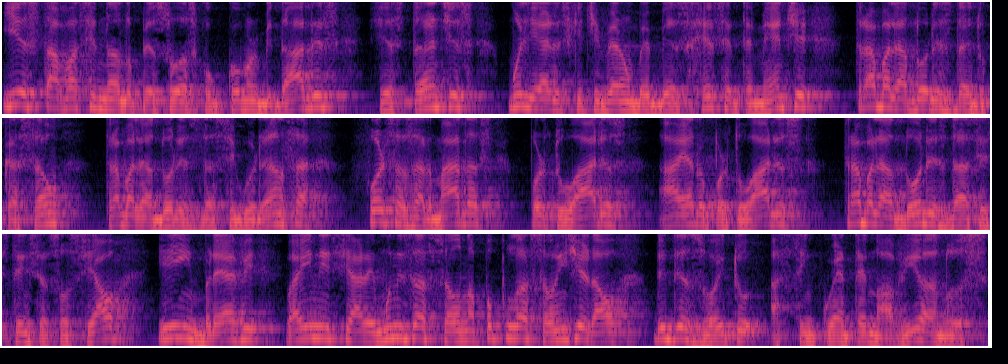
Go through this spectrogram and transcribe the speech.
e está vacinando pessoas com comorbidades, gestantes, mulheres que tiveram bebês recentemente, trabalhadores da educação, trabalhadores da segurança, forças armadas, portuários, aeroportuários, trabalhadores da assistência social e em breve vai iniciar a imunização na população em geral de 18 a 59 anos.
